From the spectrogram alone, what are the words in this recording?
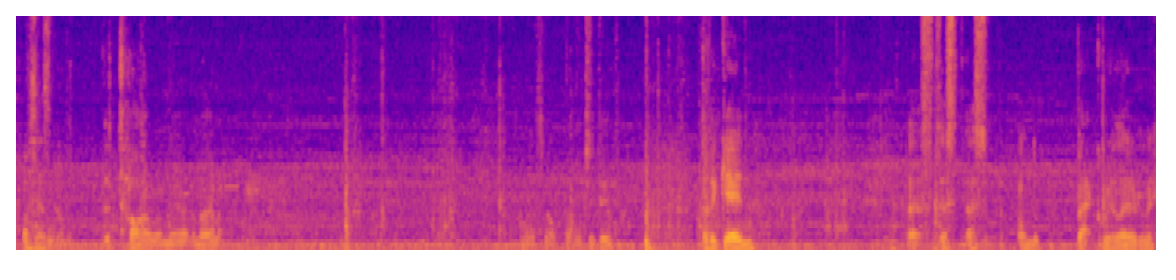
obviously hasn't got the, the tyre on there at the moment. Well, it's not bolted in, but again, that's just that's on the back wheel only.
